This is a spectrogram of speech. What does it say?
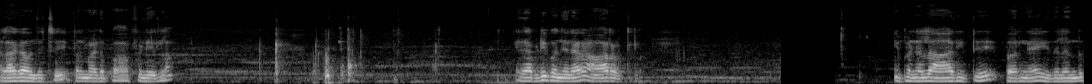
அழகாக வந்துச்சு. இப்போ நம்ம அடுப்பை ஆஃப் பண்ணிடலாம். இதை அப்படியே கொஞ்சம் நேரம் ஆற விட்டுலாம் இப்போ நல்லா ஆறிட்டு பாருங்கள் இதுலேருந்து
